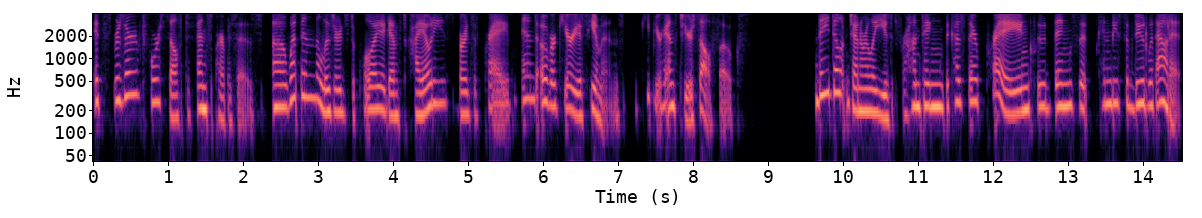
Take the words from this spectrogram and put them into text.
It's reserved for self defense purposes, a weapon the lizards deploy against coyotes, birds of prey, and overcurious humans. Keep your hands to yourself, folks. They don't generally use it for hunting because their prey include things that can be subdued without it.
